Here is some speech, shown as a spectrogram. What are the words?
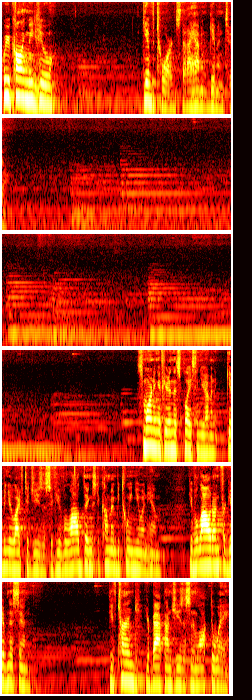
Who are you calling me to give towards that I haven't given to? This morning, if you're in this place and you haven't given your life to Jesus, if you've allowed things to come in between you and Him, if you've allowed unforgiveness in, if you've turned your back on Jesus and walked away,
